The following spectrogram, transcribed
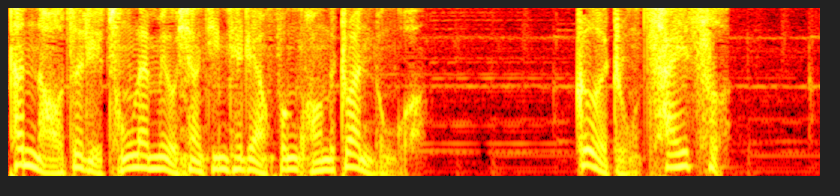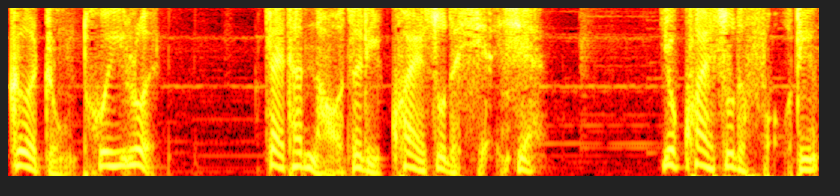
他脑子里从来没有像今天这样疯狂的转动过，各种猜测，各种推论，在他脑子里快速的显现，又快速的否定。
